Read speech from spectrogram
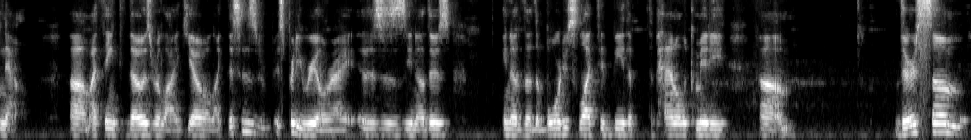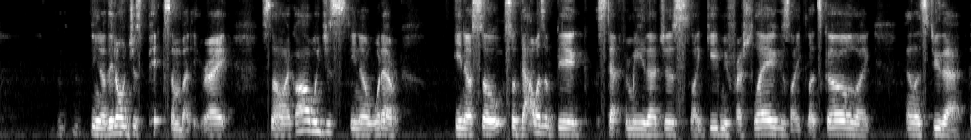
now. Um, I think those were like, yo, like this is it's pretty real, right? This is you know, there's you know the the board who selected me, the the panel, the committee. Um, there's some, you know, they don't just pick somebody, right? It's not like oh, we just you know whatever, you know. So so that was a big step for me that just like gave me fresh legs. Like let's go, like and let's do that.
